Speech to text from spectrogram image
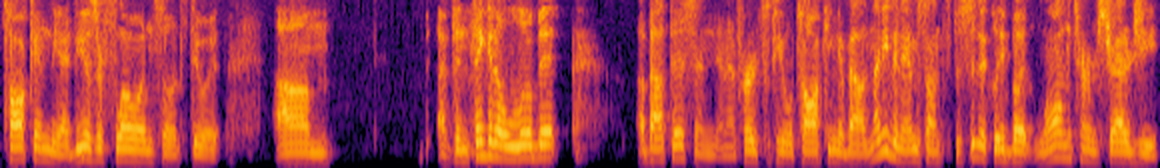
talking. The ideas are flowing, so let's do it. Um, I've been thinking a little bit about this, and, and I've heard some people talking about not even Amazon specifically, but long term strategy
